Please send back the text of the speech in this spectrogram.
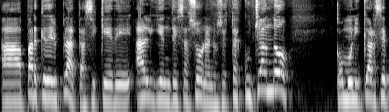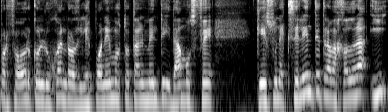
a Parque del Plata, así que de alguien de esa zona nos está escuchando, comunicarse por favor con Luján Rodríguez. Ponemos totalmente y damos fe que es una excelente trabajadora y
